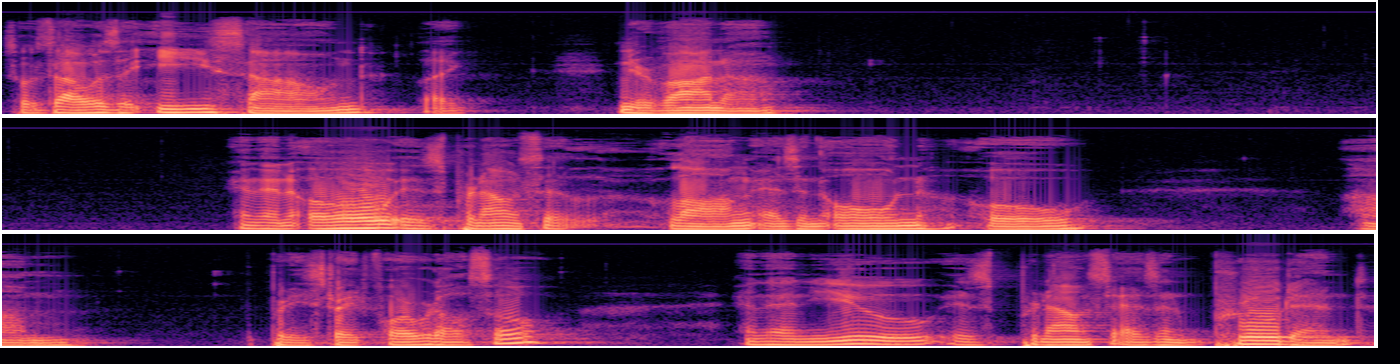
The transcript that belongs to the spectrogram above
So it's always the E sound, like nirvana. And then O is pronounced long as an own, O. Um, pretty straightforward also. And then U is pronounced as in prudent.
